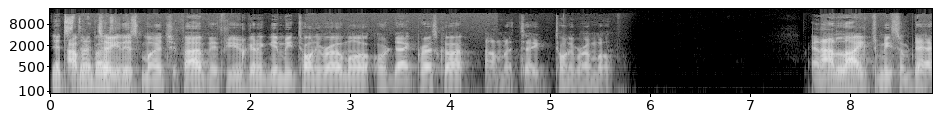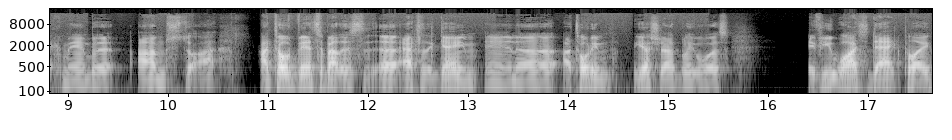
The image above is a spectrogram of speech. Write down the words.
It's I'm gonna tell you this much: if I if you're gonna give me Tony Romo or Dak Prescott, I'm gonna take Tony Romo. And I liked me some Dak, man, but I'm still. I, told Vince about this uh, after the game, and uh, I told him yesterday, I believe it was, if you watch Dak play,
